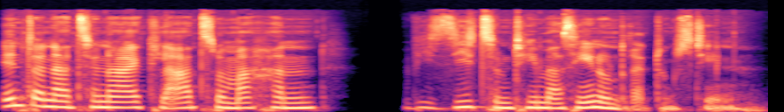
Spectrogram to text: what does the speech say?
international klarzumachen, wie sie zum Thema Seenotrettung stehen.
